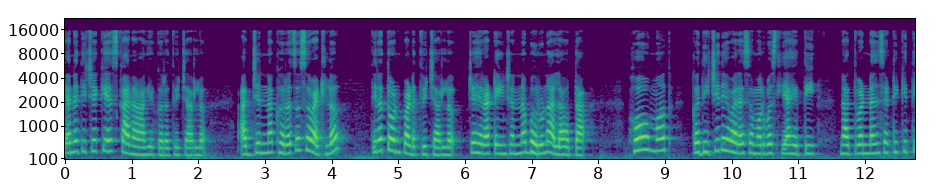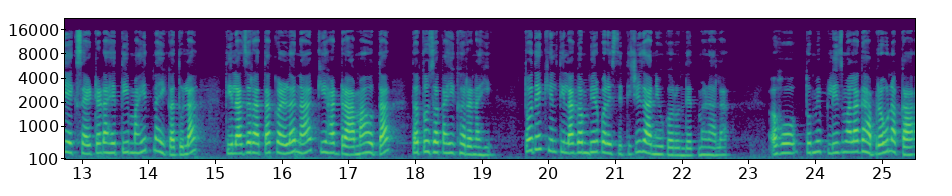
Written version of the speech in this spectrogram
त्याने तिचे केस कानामागे करत विचारलं. आजींना खरंच असं वाटलं? तिनं तोंड पाडत विचारलं. चेहरा टेन्शननं भरून आला होता. हो मग कधीची देवाऱ्यासमोर बसली आहे ती? नातवंडांसाठी किती एक्सायटेड आहे ती माहीत नाही का तुला? तिला जर आता कळलं ना की हा ड्रामा होता तर तुझं काही खरं नाही. तो देखील तिला गंभीर परिस्थितीची जाणीव करून देत म्हणाला. अहो तुम्ही प्लीज मला घाबरवू नका.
